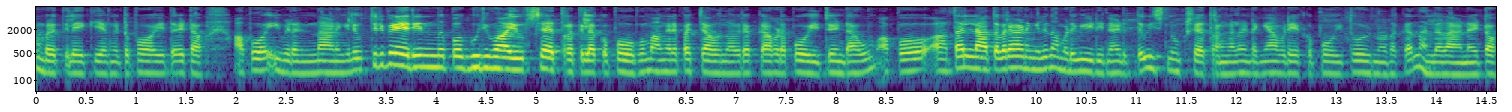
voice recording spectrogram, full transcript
അമ്പലത്തിലേക്ക് അങ്ങോട്ട് പോയത് കേട്ടോ. അപ്പോൾ ഇവിടെ നിന്നാണെങ്കിൽ ഒത്തിരി പേര് ഇന്നിപ്പോൾ ഗുരുവായൂർ ക്ഷേത്രത്തിലൊക്കെ പോകും. അങ്ങനെ പറ്റാവുന്നവരൊക്കെ അവിടെ പോയിട്ടുണ്ടാവും. അപ്പോൾ അതല്ലാത്തവരാണെങ്കിൽ നമ്മുടെ വീടിനടുത്ത് വിഷ്ണു ക്ഷേത്രങ്ങളുണ്ടെങ്കിൽ അവിടെയൊക്കെ പോയി തൊഴുന്നതൊക്കെ നല്ലതാണ് കേട്ടോ.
